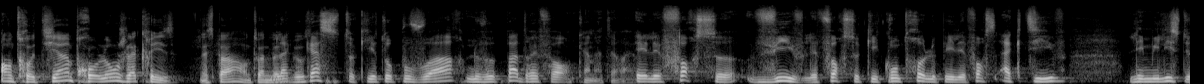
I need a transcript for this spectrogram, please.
entretient, prolonge la crise. N'est-ce pas, Antoine La caste qui est au pouvoir ne veut pas de réforme. Aucun intérêt. Et les forces vives, les forces qui contrôlent le pays, les forces actives, les milices du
